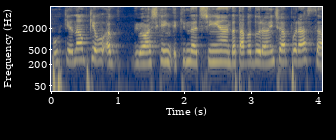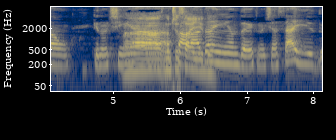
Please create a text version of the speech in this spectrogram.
Porque não, porque eu, eu acho que, que ainda tinha, ainda tava durante a apuração, que não tinha, Ah, não tinha falado saído. ainda, que não tinha saído.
